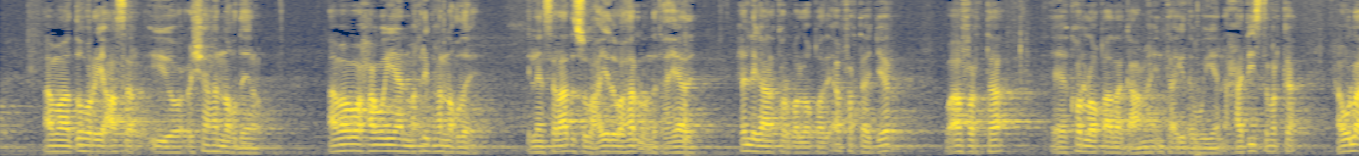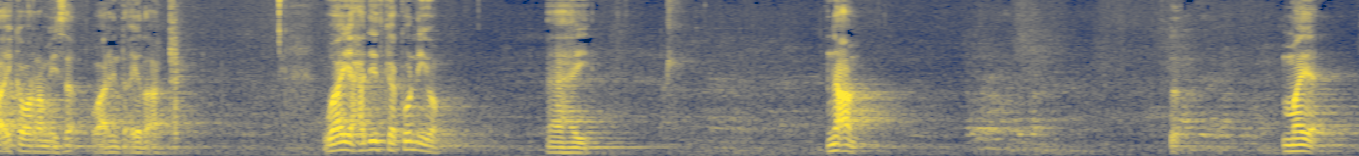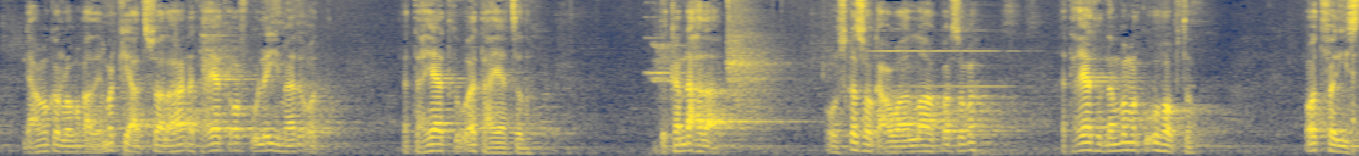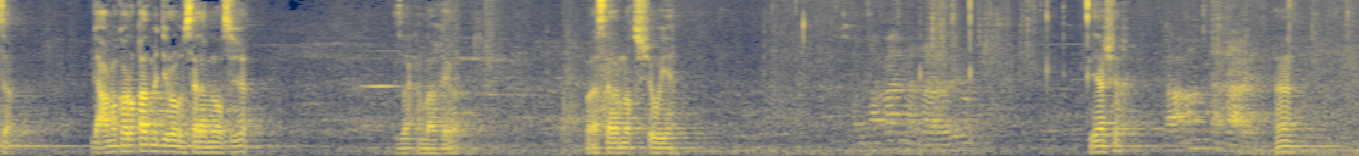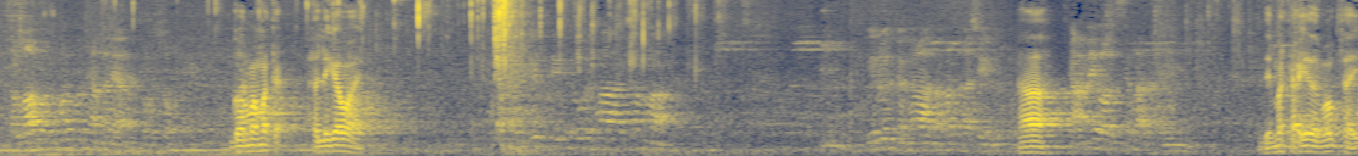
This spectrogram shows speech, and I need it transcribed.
ama duhur iyo casar iyo cisho ha noqdeeno. Amaba waxaa weeyaan maqrib ha noqde. Ilan salaada subaxyada waa hal un ataxiyaade xilligaana korba loo qaaday. Afarta jeer waa afarta kor loo qaada gacmaha inta ayada weyaan axaadiista marka hawla ay ka waramaysa waa arrinta ayada ah. Waayo xadiidka kun iyo nacam maya gacmo kor looma qaaday markii aad tusaale ahaan ataxiyaadka qofka uu la yimaado ood ataxiyaadka uu atixiyaadsado de kan dhexda ah oo iska soo kaco waa allahu akbar sooma ataxiyaadka dambe markuu u hoobto ood fadhiista gacmo korqaad ma jiro salaam noqsasho jasaaka allah khayra waa salaam noqsasho weyaan ya sheekh goorma marka xilligee wahay a de marka ayada ma og tahay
